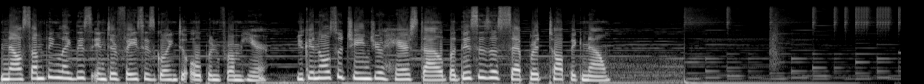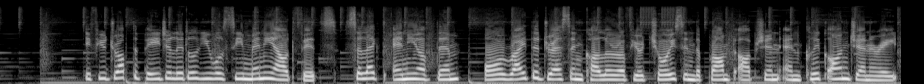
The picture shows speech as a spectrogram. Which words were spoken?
Now something like this interface is going to open from here. You can also change your hairstyle but this is a separate topic now. If you drop the page a little you will see many outfits. Select any of them or write the dress and color of your choice in the prompt option and click on generate.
